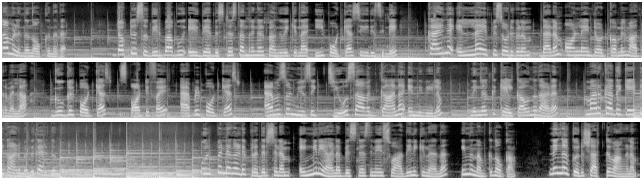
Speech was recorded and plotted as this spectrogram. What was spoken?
നമ്മൾ ഇന്ന് നോക്കുന്നത്. ഡോക്ടർ സുധീർ ബാബു എഴുതിയ ബിസിനസ് തന്ത്രങ്ങൾ പങ്കുവയ്ക്കുന്ന ഈ പോഡ്കാസ്റ്റ് സീരീസിന്റെ കഴിഞ്ഞ എല്ലാ എപ്പിസോഡുകളും ധനം ഓൺലൈൻ ഡോട്ട് കോമിൽ മാത്രമല്ല Google podcast Spotify Apple podcast Amazon music Jio Saavn Gaana എന്നിവയിലും നിങ്ങൾക്ക് കേൾക്കാവുന്നതാണ് മറക്കാതെ കേട്ട് കാണുമെന്ന് കരുതുന്നു. ഉൽപ്പന്നങ്ങളുടെ പ്രദർശനം എങ്ങനെയാണ് ബിസിനസിനെ സ്വാധീനിക്കുന്നതെന്ന് ഇന്ന് നമുക്ക് നോക്കാം. നിങ്ങൾക്കൊരു ഷർട്ട് വാങ്ങണം.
